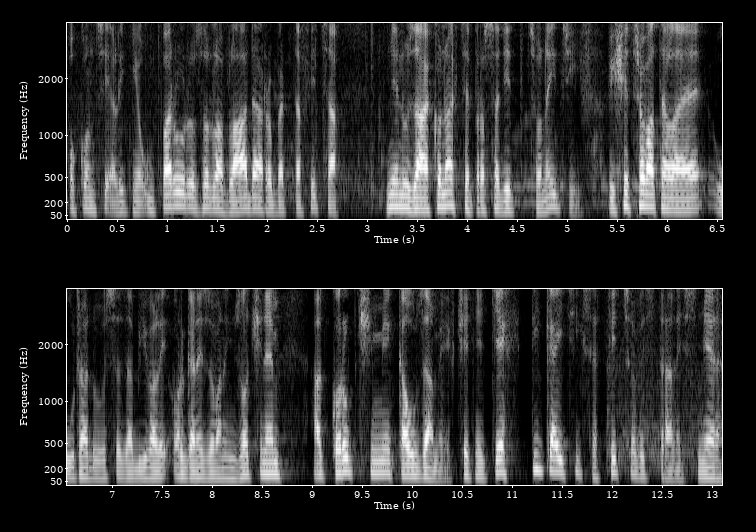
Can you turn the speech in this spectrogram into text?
O konci elitního útvaru rozhodla vláda Roberta Fica. Změnu zákona chce prosadit co nejdřív. Vyšetřovatelé úřadu se zabývali organizovaným zločinem a korupčními kauzami, včetně těch týkajících se Ficovy strany Směr.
